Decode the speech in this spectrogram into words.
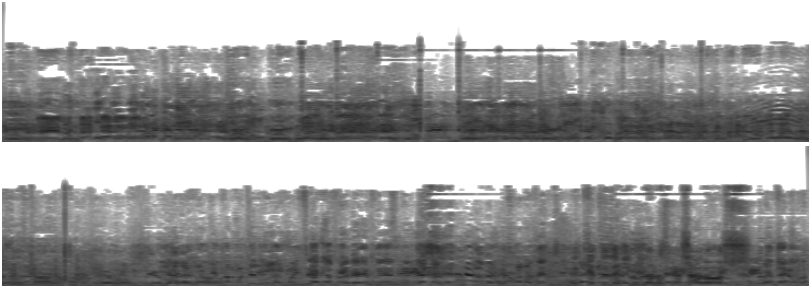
¡Eh! ¡Eh! ¡Eh! Eso todo. Y a ver, ¿por qué estos muchachos son muy serios? A ver, ustedes cuéntanos. A ver, cuéntanos el chisme. Es que este es el club de los casados. Cuéntanos.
